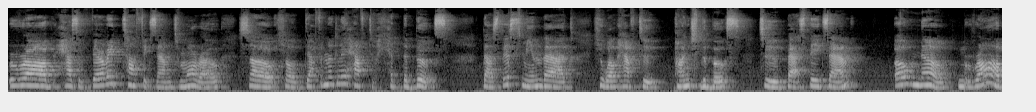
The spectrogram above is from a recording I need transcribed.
Rob has a very tough exam tomorrow, so he'll definitely have to hit the books. Does this mean that he will have to punch the books to pass the exam? Oh no, Rob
